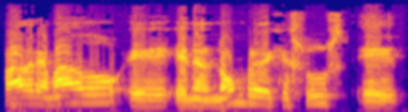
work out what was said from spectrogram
Padre amado, eh, en el nombre de Jesús, eh,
